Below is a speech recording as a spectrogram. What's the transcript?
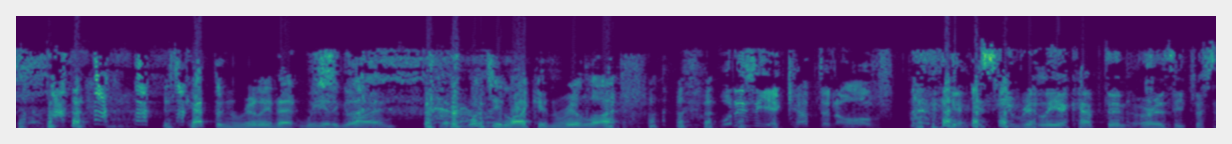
is Captain really that weird guy? Like, what's he like in real life? what is he a captain of? is he really a captain or is he just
